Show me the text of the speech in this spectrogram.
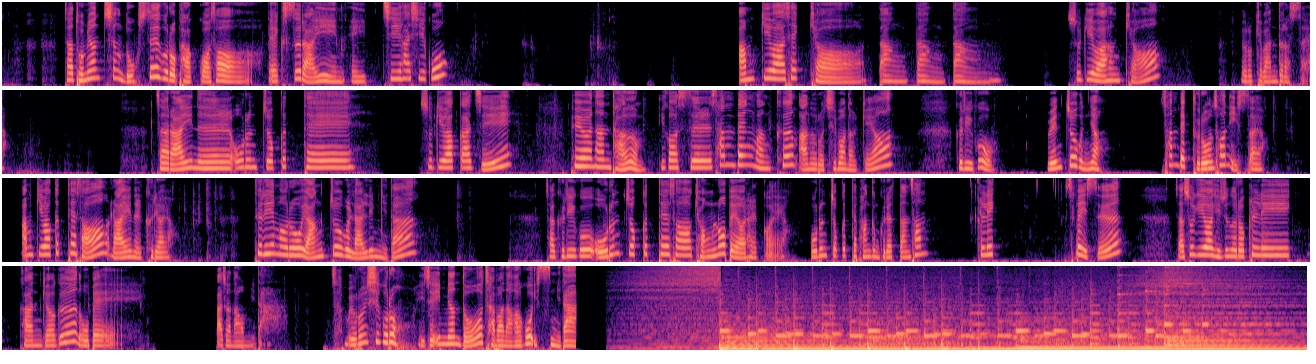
자, 도면층 녹색으로 바꿔서 X라인 H 하시고 암기와 세켜 땅땅땅 수기와 한켜 이렇게 만들었어요. 자, 라인을 오른쪽 끝에 수기와까지 표현한 다음 이것을 300만큼 안으로 집어넣을게요. 그리고 왼쪽은요. 300 들어온 선이 있어요. 암기와 끝에서 라인을 그려요. 트림으로 양쪽을 날립니다. 자, 그리고 오른쪽 끝에서 경로 배열할 거예요. 오른쪽 끝에 방금 그렸던 선 클릭 스페이스 자, 수기와 기준으로 클릭 간격은 500 빠져나옵니다. 자, 뭐 이런 식으로 이제 인면도 잡아나가고 있습니다.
